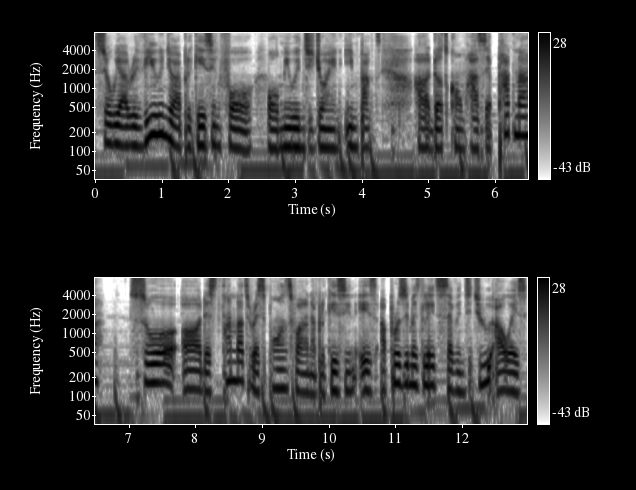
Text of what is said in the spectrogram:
so we are reviewing your application for for me to join impact.com uh, as a partner. So uh, the standard response for an application is approximately 72 hours.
